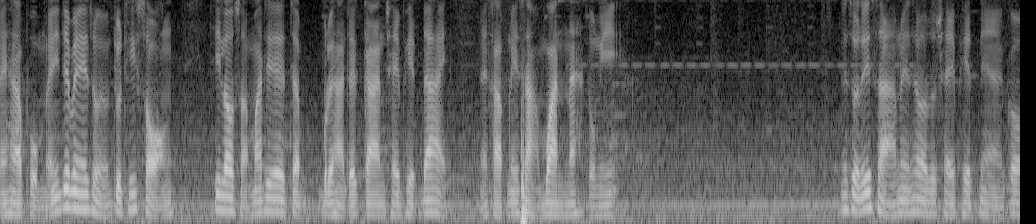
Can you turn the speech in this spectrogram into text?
นะครับผม อันนี้จะเป็นในส่วนของจุดที่ 2 ที่เราสามารถที่จะบริหารจัดการใช้เพชรได้นะครับใน 3 วันนะตรงนี้ ในส่วนที่3เนี่ยถ้าเราจะใช้เพชรเนี่ยก็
